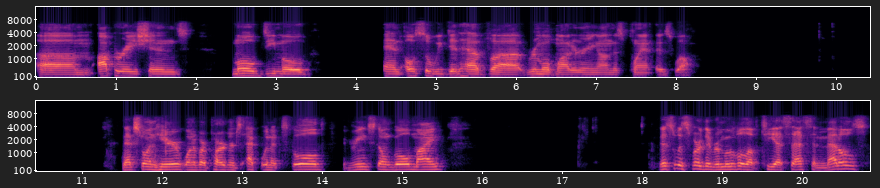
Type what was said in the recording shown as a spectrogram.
um, operations, mob, demob, And also we did have uh, remote monitoring on this plant as well. Next one here, one of our partners, Equinox Gold, the Greenstone Gold Mine. This was for the removal of TSS and metals.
